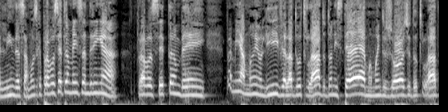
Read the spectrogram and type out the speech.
linda essa música. Para você também, Sandrinha. Para você também. Para minha mãe, Olivia, lá do outro lado, Dona Esther, mamãe do Jorge, do outro lado.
